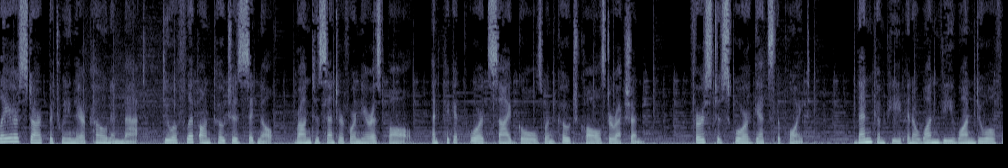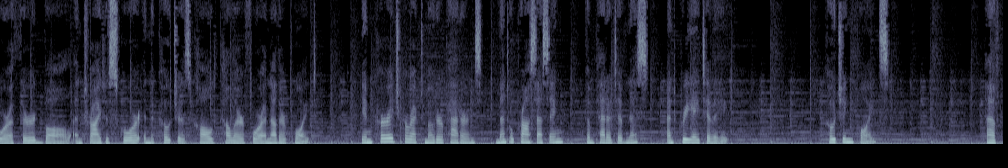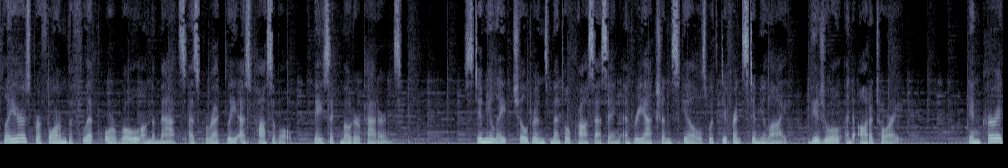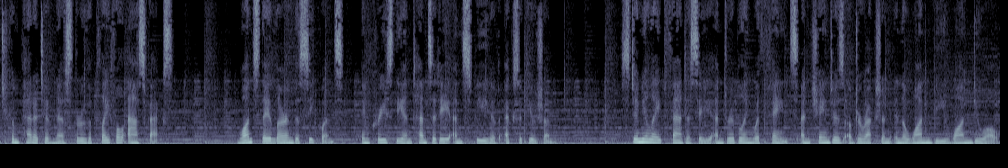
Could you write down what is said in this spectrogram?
Players start between their cone and mat, do a flip on coach's signal, run to center for nearest ball, and kick it towards side goals when coach calls direction. First to score gets the point. Then compete in a 1v1 duel for a third ball and try to score in the coach's called color for another point. Encourage correct motor patterns, mental processing, competitiveness, and creativity. Coaching points. Have players perform the flip or roll on the mats as correctly as possible, basic motor patterns. Stimulate children's mental processing and reaction skills with different stimuli, visual and auditory. Encourage competitiveness through the playful aspects. Once they learn the sequence, increase the intensity and speed of execution. Stimulate fantasy and dribbling with feints and changes of direction in the 1v1 duel.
